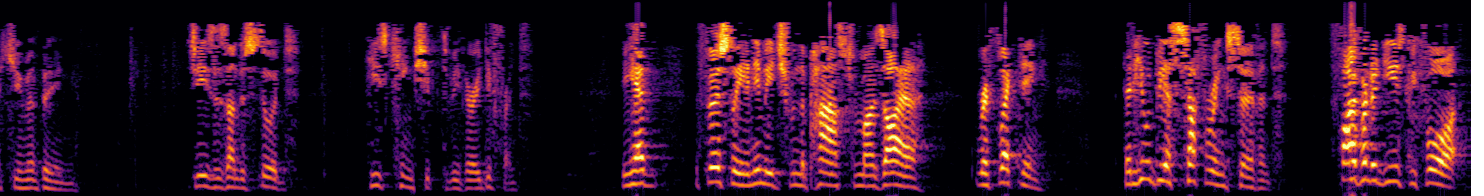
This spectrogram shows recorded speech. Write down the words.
a human being. Jesus understood his kingship to be very different. He had, firstly, an image from the past from Isaiah reflecting that he would be a suffering servant. 500 years before,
